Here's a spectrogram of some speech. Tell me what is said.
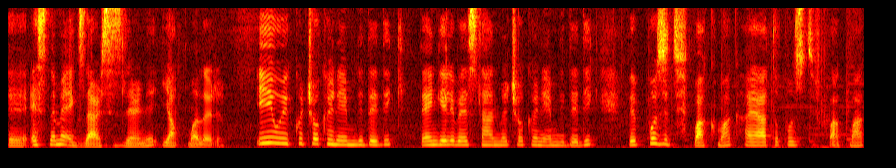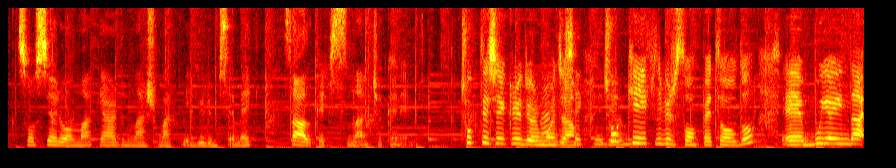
e, esneme egzersizlerini yapmaları. İyi uyku çok önemli dedik, dengeli beslenme çok önemli dedik ve pozitif bakmak, hayata pozitif bakmak, sosyal olmak, yardımlaşmak ve gülümsemek sağlık açısından çok önemli. Çok teşekkür ediyorum Ben hocam. teşekkür. Çok keyifli bir sohbet oldu. Ee, bu yayında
